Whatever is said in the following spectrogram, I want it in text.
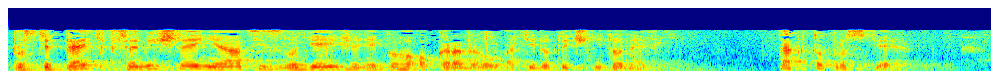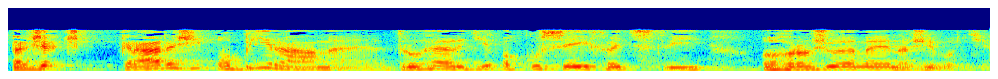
prostě teď přemýšlejí nějací zloději, že někoho okradou a ti dotyční to neví. Tak to prostě je. Takže krádeží obíráme druhé lidi o kus jejich lidství, ohrožujeme je na životě.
